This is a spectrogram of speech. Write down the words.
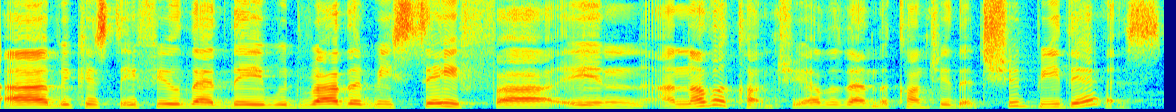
uh, because they feel that they would rather be safe uh, in another country other than the country that should be theirs.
